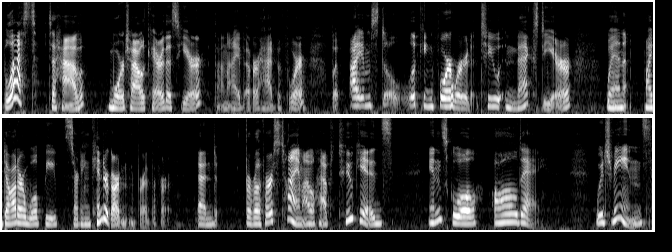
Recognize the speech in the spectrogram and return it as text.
blessed to have more childcare this year than I've ever had before, but I am still looking forward to next year when my daughter will be starting kindergarten for the first and for the first time I will have two kids in school all day, which means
